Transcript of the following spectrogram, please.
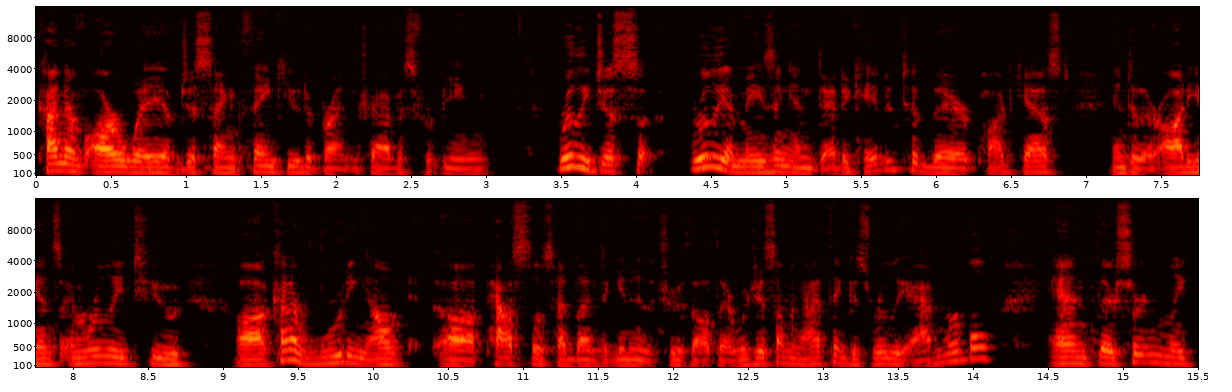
kind of our way of just saying thank you to Brent and Travis for being really just really amazing and dedicated to their podcast and to their audience, and really to uh, kind of rooting out uh, past those headlines and getting the truth out there, which is something I think is really admirable. And there's certainly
